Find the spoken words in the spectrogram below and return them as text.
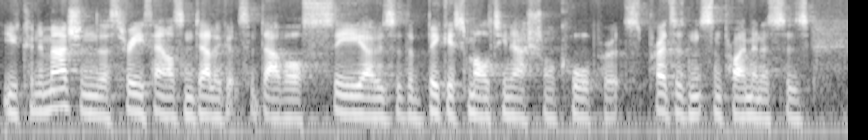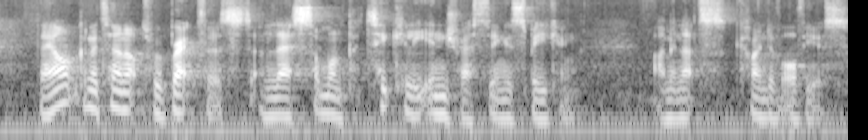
You can imagine the 3,000 delegates at Davos, CEOs of the biggest multinational corporates, presidents and prime ministers, they aren't going to turn up to a breakfast unless someone particularly interesting is speaking. I mean, that's kind of obvious.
